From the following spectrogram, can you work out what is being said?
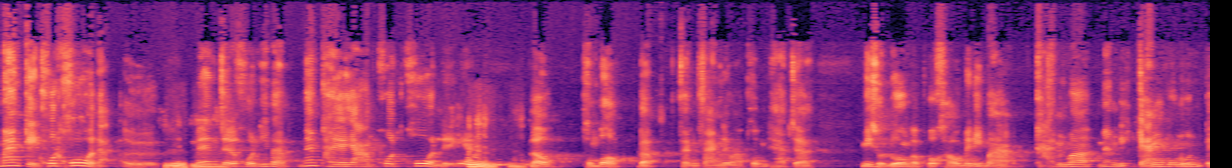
แม่งเก่งโคตรโคตรๆอะเอออืมแม่งเจอคนที่แบบแม่งพยายามโคตรโคตรๆเลยอย่างเงี้อืยมแล้วผมบอกแบบแฟงๆเลยว่า ผมแทบจะมีส่วนร่วมกับพวกเขาไม่ได้มากกลายเป็นว่าแม่งมีแก๊งพวกนู้นไป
